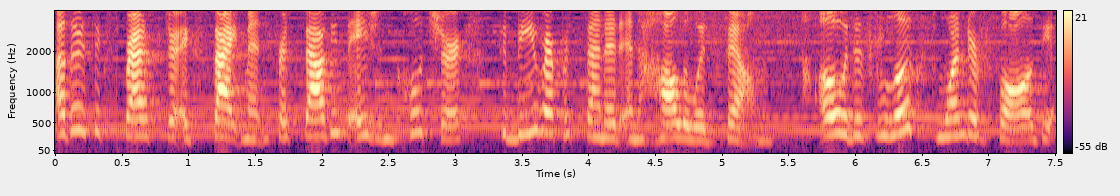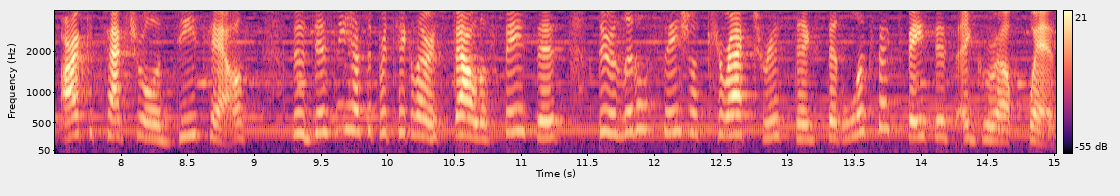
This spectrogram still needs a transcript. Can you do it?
Others expressed their excitement for Southeast Asian culture to be represented in Hollywood films. Oh, this looks wonderful, the architectural details. Though Disney has a particular style of faces, there are little facial characteristics that looks like faces I grew up with.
